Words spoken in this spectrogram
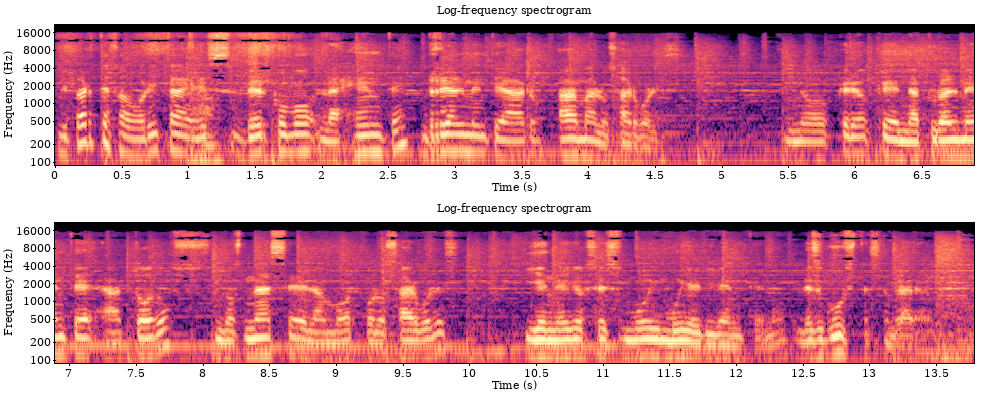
Mi parte favorita es ver cómo la gente realmente ama los árboles. No, creo que naturalmente a todos nos nace el amor por los árboles y en ellos es muy muy evidente, ¿no? Les gusta sembrar árboles.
